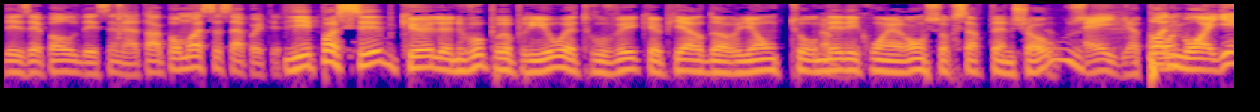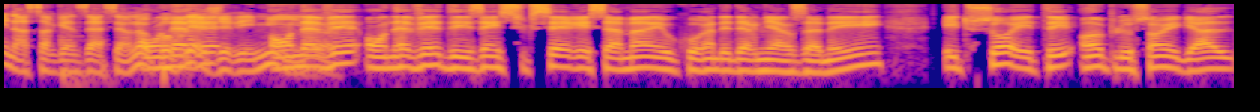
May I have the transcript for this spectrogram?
les épaules des sénateurs. Pour moi, ça, ça n'a pas été fait. Il est possible que le nouveau proprio ait trouvé que Pierre Dorion tournait les coins ronds sur certaines choses. Hey, il n'y a pas On- de moyens dans cette organisation-là. on Pas vrai, avait, Jérémy. on là. avait, on avait des insuccès récemment et au courant des dernières années. Et tout ça a été 1 plus 1 égale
